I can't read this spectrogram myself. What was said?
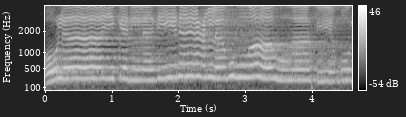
أولئك الذين يعلم الله ما في قلوبهم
